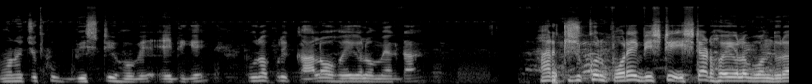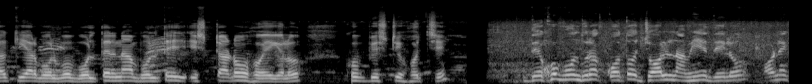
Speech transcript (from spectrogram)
মনে হচ্ছে খুব বৃষ্টি হবে এইদিকে। পুরোপুরি কালো হয়ে গেল মেঘটা। আর কিছুক্ষণ পরেই বৃষ্টি স্টার্ট হয়ে গেল বন্ধুরা, কি আর বলব? বলতে না বলতেই স্টার্টও হয়ে গেল। খুব বৃষ্টি হচ্ছে। দেখো বন্ধুরা, কত জল নামিয়ে দিল। অনেক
